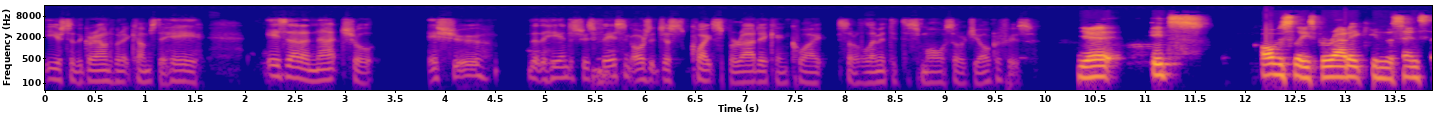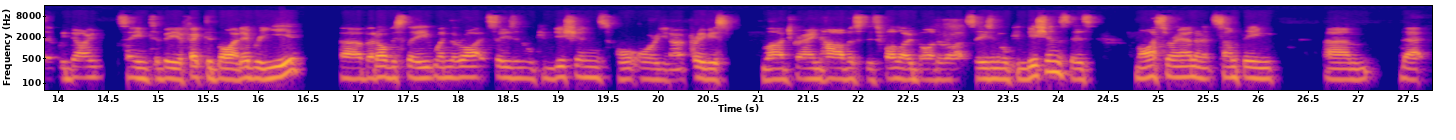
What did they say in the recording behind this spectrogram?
ears to the ground when it comes to hay? Is that a natural issue that the hay industry is facing, or is it just quite sporadic and quite sort of limited to small sort of geographies? Yeah, it's obviously sporadic in the sense that we don't seem to be affected by it every year. Uh, but obviously, when the right seasonal conditions or, or, you know previous large grain harvest is followed by the right seasonal conditions, there's mice around, and it's something um, that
